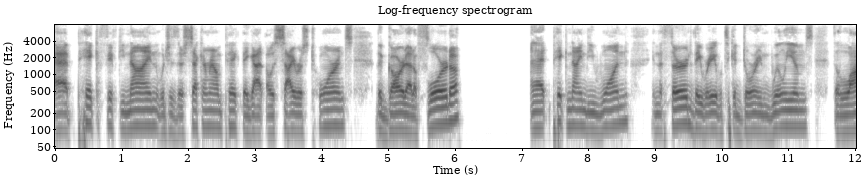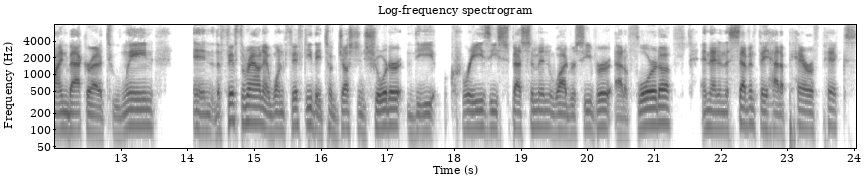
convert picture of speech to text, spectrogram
At pick 59 which is their second round pick they got O'Cyrus Torrence, the guard out of florida at pick 91 in the third, they were able to get Dorian Williams, the linebacker out of Tulane. In the fifth round at 150, they took Justin Shorter, the crazy specimen wide receiver out of Florida. And then in the seventh, they had a pair of picks.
